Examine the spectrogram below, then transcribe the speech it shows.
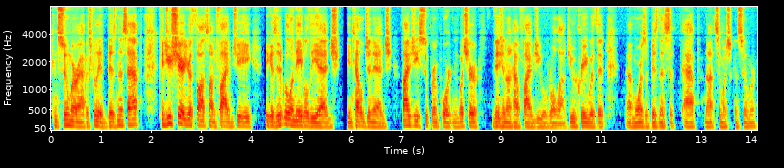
consumer app, it's really a business app. Could you share your thoughts on 5G? Because it will enable the edge, the intelligent edge. 5G is super important. What's your vision on how 5G will roll out? Do you agree with it uh, more as a business app, not so much a consumer?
